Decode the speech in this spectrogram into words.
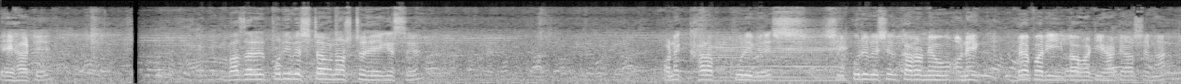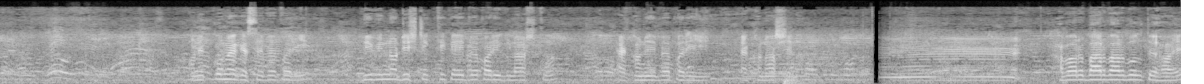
এই হাটে। বাজারের পরিবেশটাও নষ্ট হয়ে গেছে। অনেক খারাপ পরিবেশ। সেই পরিবেশের কারণেও অনেক ব্যাপারী লাউহাটি হাটে আসে না। অনেক কমে গেছে ব্যাপারী। বিভিন্ন ডিস্ট্রিক্ট থেকে এই ব্যাপারীগুলো আসতো। এখন এই ব্যাপারী এখন আসে না। আবার বারবার বলতে হয়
